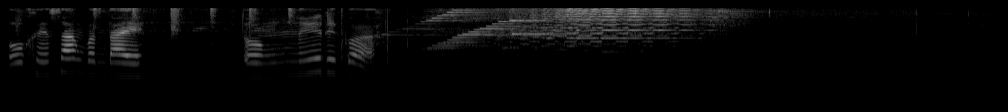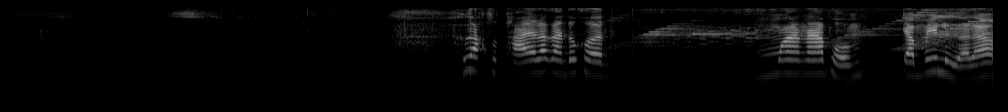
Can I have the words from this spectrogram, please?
โอเคสร้างบันได ตรงนี้ดีกว่า เฮือกสุดท้ายแล้วกันทุกคน มานะผมจะไม่เหลือแล้ว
